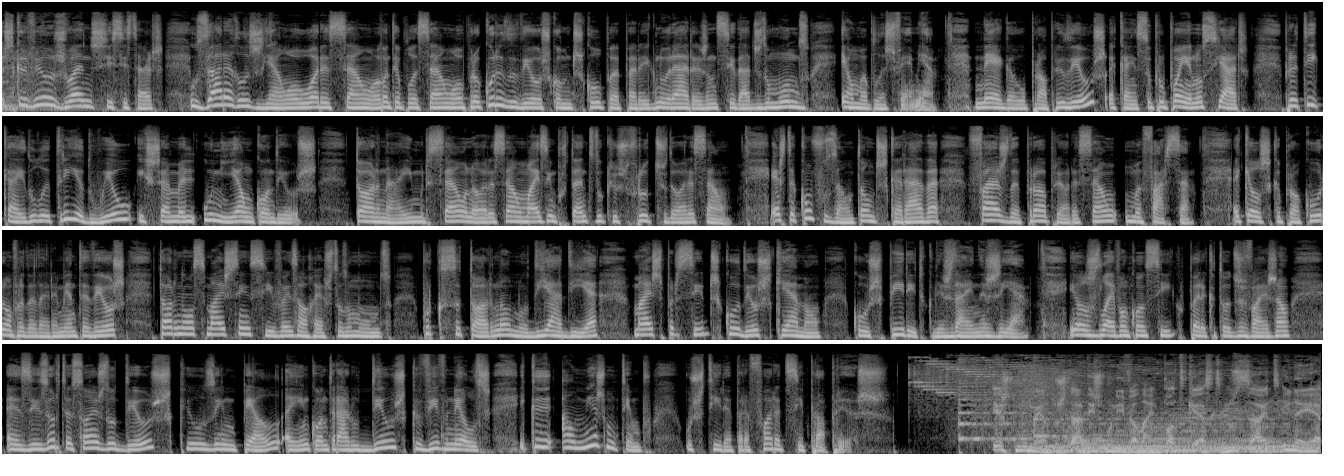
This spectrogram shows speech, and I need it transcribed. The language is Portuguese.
Escreveu Joanes Cicicero: usar a religião, ou a oração, ou a contemplação, ou a procura de Deus como desculpa para ignorar as necessidades do mundo é uma blasfémia. Nega o próprio Deus a quem se propõe anunciar. Pratica a idolatria do eu e chama-lhe união com Deus. Torna a imersão na oração mais importante do que os frutos da oração. Esta confusão tão descarada faz da própria oração uma farsa. Aqueles que procuram verdadeiramente a Deus tornam-se mais sensíveis ao resto do mundo, porque se tornam, no dia a dia, mais parecidos com o Deus que amam, com o Espírito que lhes dá energia. Eles levam consigo, para que todos vejam, as exortações do Deus que os impele a encontrar o Deus que vive neles e que, ao mesmo tempo, os tira para fora de si próprios. Este momento está disponível em podcast no site e na app.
